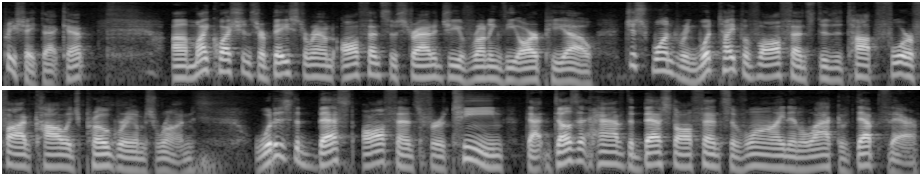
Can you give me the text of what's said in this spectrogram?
appreciate that, Kent. Uh, my questions are based around offensive strategy of running the RPO. Just wondering, what type of offense do the top four or five college programs run? What is the best offense for a team that doesn't have the best offensive line and a lack of depth there?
